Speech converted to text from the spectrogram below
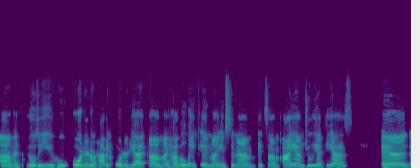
Um, and for those of you who ordered or haven't ordered yet, um, I have a link in my Instagram. It's um, I am Juliet Diaz and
